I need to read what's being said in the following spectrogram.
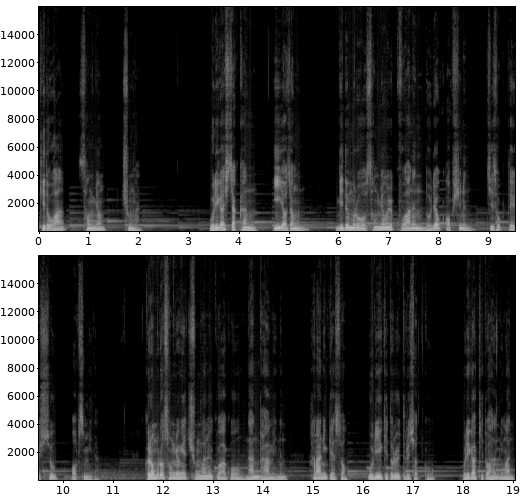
기도와 성령 충만. 우리가 시작한 이 여정은 믿음으로 성령을 구하는 노력 없이는 지속될 수 없습니다. 그러므로 성령의 충만을 구하고 난 다음에는 하나님께서 우리의 기도를 들으셨고 우리가 기도하는 동안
